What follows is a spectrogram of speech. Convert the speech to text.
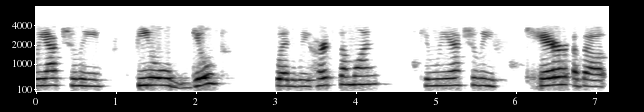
we actually feel guilt when we hurt someone? Can we actually care about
